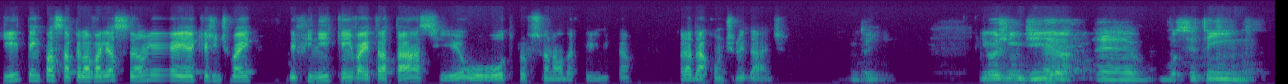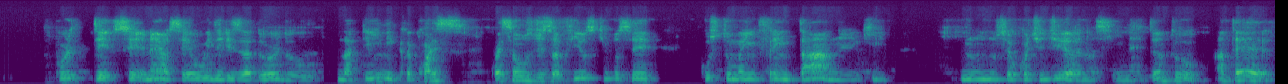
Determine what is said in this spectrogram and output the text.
que tem que passar pela avaliação e aí é que a gente vai definir quem vai tratar, se eu ou outro profissional da clínica, para dar continuidade. Entendi. E hoje em dia, é. É, você tem, por ter, ser, né, ser o idealizador do, da clínica, quais, quais são os desafios que você costuma enfrentar, né, que no, no, seu cotidiano, assim, né? Tanto até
